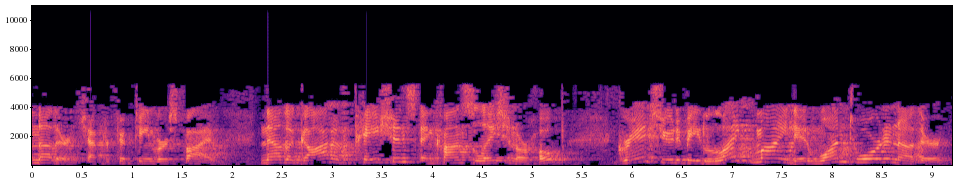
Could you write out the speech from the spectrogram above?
another. Chapter 15, verse 5. Now the God of patience and consolation or hope grants you to be like minded one toward another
